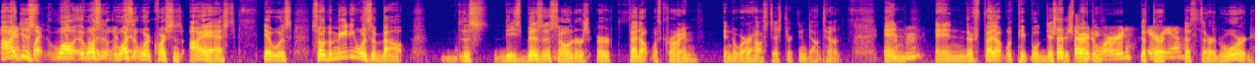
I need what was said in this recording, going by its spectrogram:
I just what, well, it what was wasn't the it wasn't answer? what questions I asked. It was so the meeting was about this. These business owners are fed up with crime in the warehouse district in downtown, and Mhm. and they're fed up with people disrespecting the third ward the third area. the third ward,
